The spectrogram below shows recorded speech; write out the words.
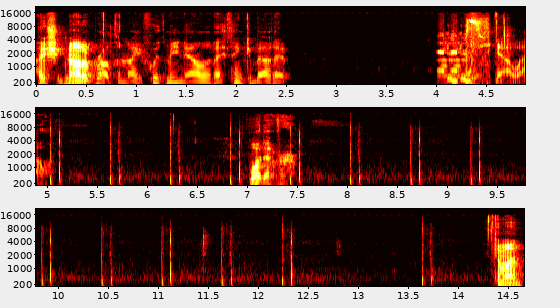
I should not have brought the knife with me now that I think about it. Yeah, well. Whatever. Come on.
